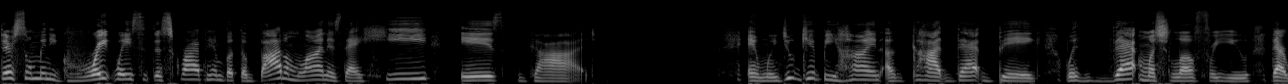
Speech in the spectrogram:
There's so many great ways to describe him, but the bottom line is that he is God. And when you get behind a God that big, with that much love for you, that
